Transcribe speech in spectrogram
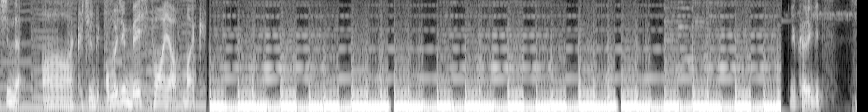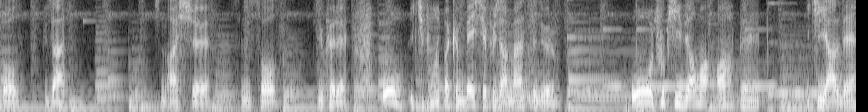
Şimdi aa kaçırdık. Amacım 5 puan yapmak. Yukarı git. Sol. Güzel. Şimdi aşağı. Şimdi sol. Yukarı. Oo 2 puan. Bakın 5 yapacağım ben size diyorum. Oo çok iyiydi ama ah be. 2 geldi.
